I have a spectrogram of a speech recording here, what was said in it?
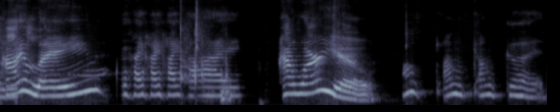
Hi, Elaine. Hi, hi, hi, hi, hi. How are you? I'm, I'm, I'm good.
